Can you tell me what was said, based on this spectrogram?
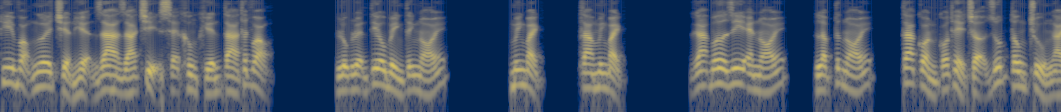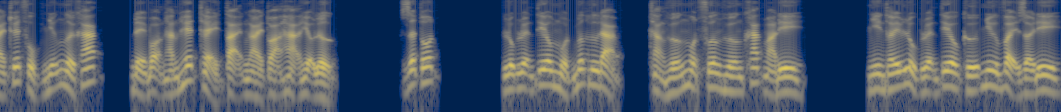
hy vọng ngươi triển hiện ra giá trị sẽ không khiến ta thất vọng. Lục luyện tiêu bình tĩnh nói. Minh bạch, ta minh bạch. Gaberzien nói, lập tức nói, ta còn có thể trợ giúp tông chủ ngài thuyết phục những người khác, để bọn hắn hết thể tại ngài tọa hạ hiệu lực. Rất tốt. Lục luyện tiêu một bước hư đạp, thẳng hướng một phương hướng khác mà đi. Nhìn thấy lục luyện tiêu cứ như vậy rời đi,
